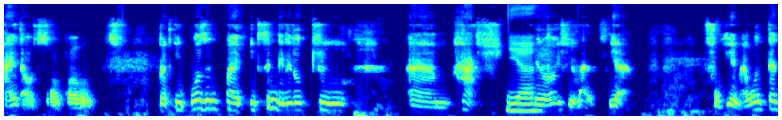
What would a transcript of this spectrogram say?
titles, or, or, but it wasn't quite. It seemed a little too um, harsh Yeah. you know, if you like, yeah. For him, I wanted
